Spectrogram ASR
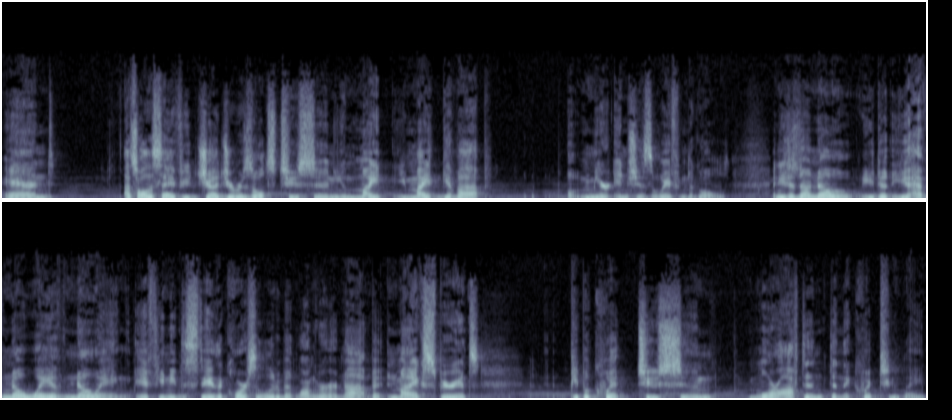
And that's all to say. If you judge your results too soon, you might you might give up mere inches away from the goal, and you just don't know. You do, you have no way of knowing if you need to stay the course a little bit longer or not. But in my experience, people quit too soon more often than they quit too late.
